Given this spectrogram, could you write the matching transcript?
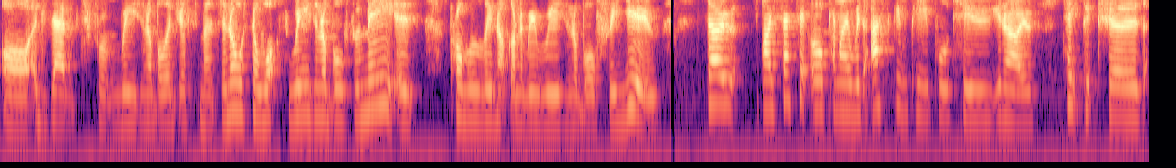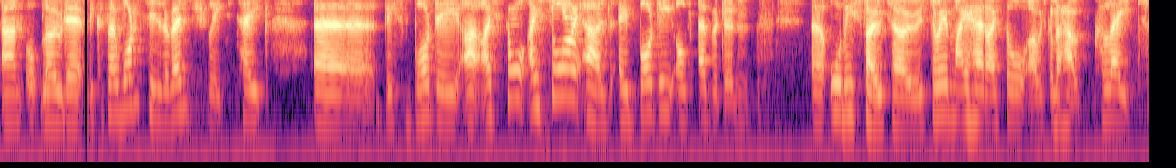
are exempt from reasonable adjustments. And also, what's reasonable for me is probably not going to be reasonable for you. So I set it up and I was asking people to, you know, take pictures and upload it because I wanted eventually to take uh, this body. I, I thought I saw it as a body of evidence. Uh, all these photos. So in my head, I thought I was going to have collate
